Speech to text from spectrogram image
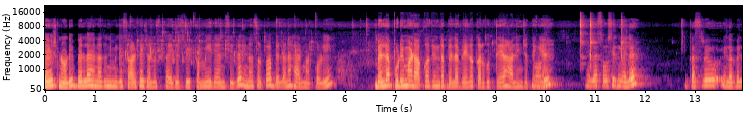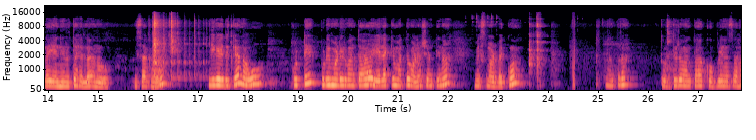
ಟೇಸ್ಟ್ ನೋಡಿ ಬೆಲ್ಲ ಏನಾದರೂ ನಿಮಗೆ ಸಾಲ್ಟೇಜ್ ಅನ್ನಿಸ್ತಾ ಇದೆ ಸ್ವೀಟ್ ಕಮ್ಮಿ ಇದೆ ಅನಿಸಿದರೆ ಇನ್ನೊಂದು ಸ್ವಲ್ಪ ಬೆಲ್ಲನ ಹ್ಯಾಡ್ ಮಾಡ್ಕೊಳ್ಳಿ. ಬೆಲ್ಲ ಪುಡಿ ಮಾಡಿ ಹಾಕೋದ್ರಿಂದ ಬೆಲ್ಲ ಬೇಗ ಕರಗುತ್ತೆ ಹಾಲಿನ ಜೊತೆಗೆ. ಎಲ್ಲ ಸೋಸಿದ ಮೇಲೆ ಕಸರು ಇಲ್ಲ ಬೆಲ್ಲ ಏನಿರುತ್ತೋ ಎಲ್ಲ ನಾವು ಬಿಸಾಕೋಣ. ಈಗ ಇದಕ್ಕೆ ನಾವು ಕುಟ್ಟಿ ಪುಡಿ ಮಾಡಿರುವಂತಹ ಏಲಕ್ಕಿ ಮತ್ತು ಒಣಶುಂಠಿನ ಮಿಕ್ಸ್ ಮಾಡಬೇಕು. ನಂತರ ತುರಿದಿರುವಂತಹ ಕೊಬ್ಬರಿನ ಸಹ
